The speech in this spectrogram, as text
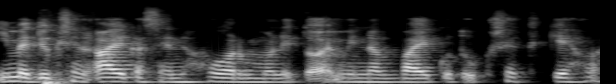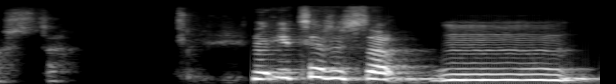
imetyksen aikaisen hormonitoiminnan vaikutukset kehossa? No itse asiassa mm,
